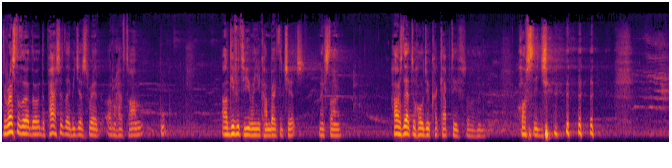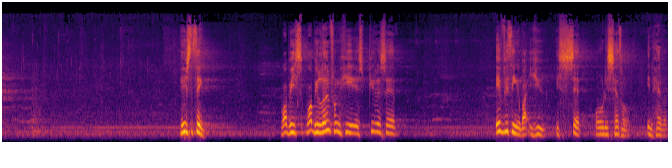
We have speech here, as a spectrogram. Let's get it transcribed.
The rest of the, the, the, passage that we just read, I don't have time. I'll give it to you when you come back to church next time. How's that to hold you captive, sort of thing? Hostage. Here's the thing. What we, what we learn from here is Peter said, everything about you is set, already settled in heaven.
